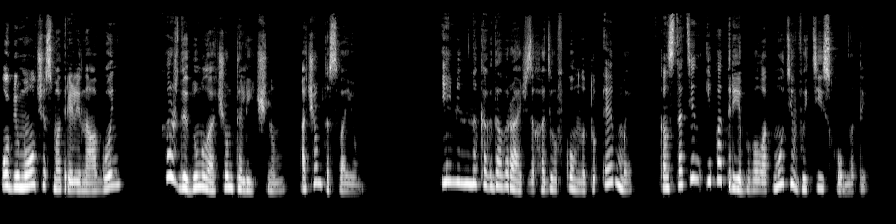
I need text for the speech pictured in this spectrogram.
Обе молча смотрели на огонь, каждая думала о чем-то личном, о чем-то своем. Именно когда врач заходил в комнату Эммы, Константин и потребовал от Моти выйти из комнаты.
